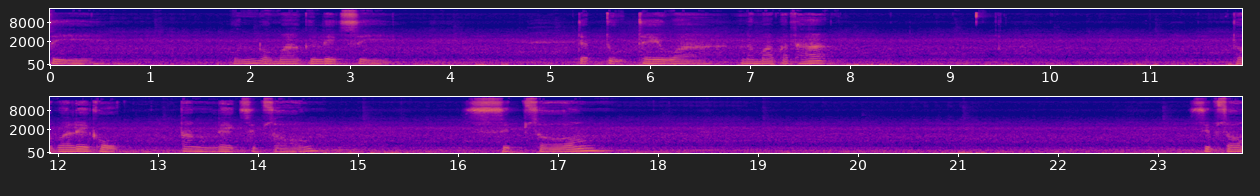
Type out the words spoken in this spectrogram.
สี่ผลออกมาคือเลขสี่จตุเทวานมปทะ ต่อไปเลขหกตั้งเลขสิบ สองสิบสอง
